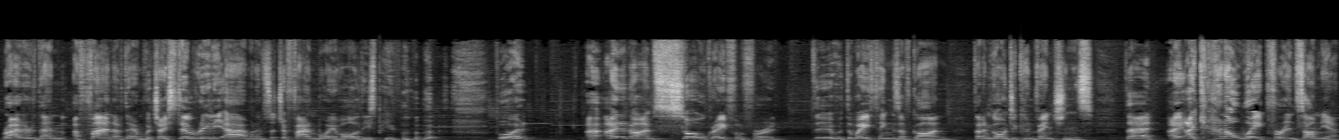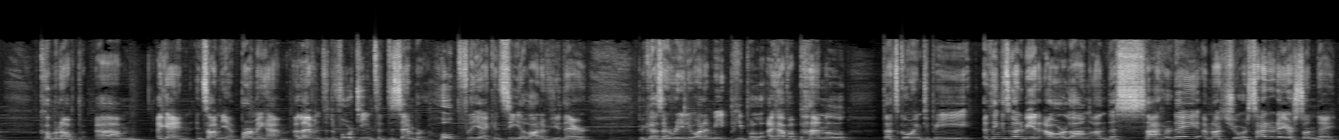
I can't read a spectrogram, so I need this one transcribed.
rather than a fan of them which I still really am and I'm such a fanboy of all these people. But I, I don't know. I'm so grateful for it. The, the, way things have gone, that I'm going to conventions, that I, I cannot wait for Insomnia coming up. Um, again, Insomnia, Birmingham, 11th to the 14th of December. Hopefully, I can see a lot of you there because I really want to meet people. I have a panel that's going to be, I think it's going to be an hour long on the Saturday. I'm not sure, Saturday or Sunday.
